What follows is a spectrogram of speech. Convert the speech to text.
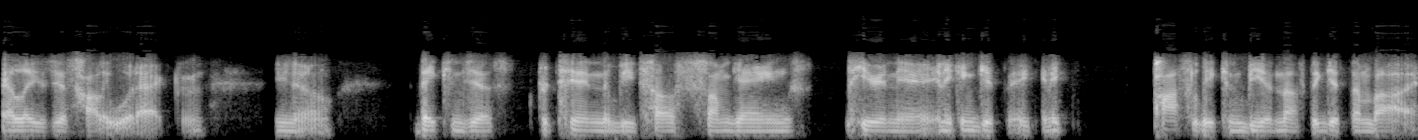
LA is just Hollywood acting. You know, they can just pretend to be tough some games here and there, and it can get and it possibly can be enough to get them by.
